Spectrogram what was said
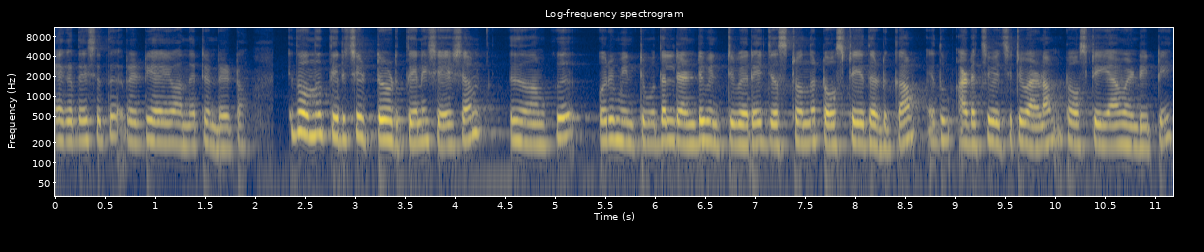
ഏകദേശത്ത് റെഡിയായി വന്നിട്ടുണ്ട് കേട്ടോ. ഇതൊന്ന് തിരിച്ചിട്ട് കൊടുത്തതിന് ശേഷം ഇത് നമുക്ക് ഒരു മിനിറ്റ് മുതൽ രണ്ട് മിനിറ്റ് വരെ ജസ്റ്റ് ഒന്ന് ടോസ്റ്റ് ചെയ്തെടുക്കാം. ഇതും അടച്ച് വെച്ചിട്ട് വേണം ടോസ്റ്റ് ചെയ്യാൻ വേണ്ടിയിട്ട്.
